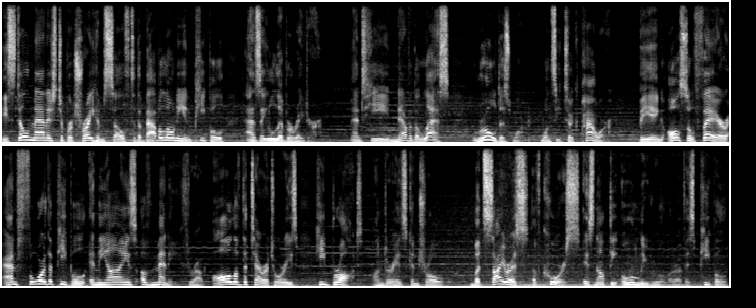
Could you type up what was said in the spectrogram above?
he still managed to portray himself to the Babylonian people as a liberator. And he, nevertheless, ruled as one once he took power, being also fair and for the people in the eyes of many throughout all of the territories he brought under his control. But Cyrus, of course, is not the only ruler of his people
